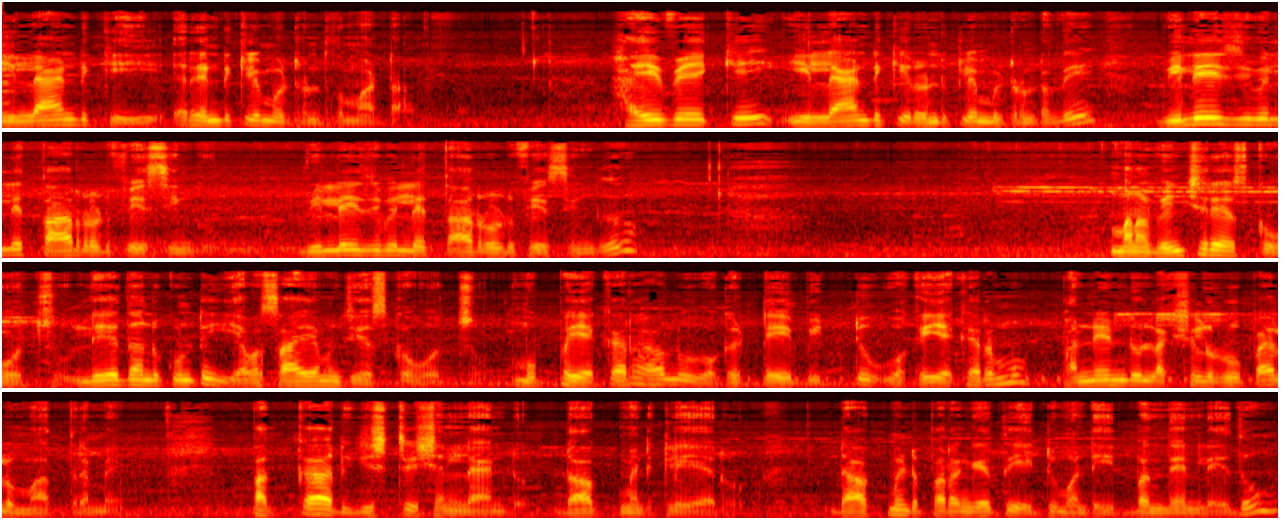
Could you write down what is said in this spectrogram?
ఈ ల్యాండ్కి రెండు కిలోమీటర్ ఉంటుంది అన్నమాట హైవేకి ఈ ల్యాండ్కి రెండు కిలోమీటర్ ఉంటుంది. విలేజ్ వెళ్ళే తార్ రోడ్ ఫేసింగ్ విలేజ్ వెళ్ళే తార్ రోడ్ ఫేసింగ్ మనం వెంచర్ వేసుకోవచ్చు లేదనుకుంటే వ్యవసాయం చేసుకోవచ్చు. ముప్పై ఎకరాలు ఒకటే బిట్టు ఒక ఎకరము పన్నెండు లక్షల రూపాయలు మాత్రమే. పక్కా registration land document clear. Document పరంగా అయితే ఎటువంటి ఇబ్బంది ఏం లేదు.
